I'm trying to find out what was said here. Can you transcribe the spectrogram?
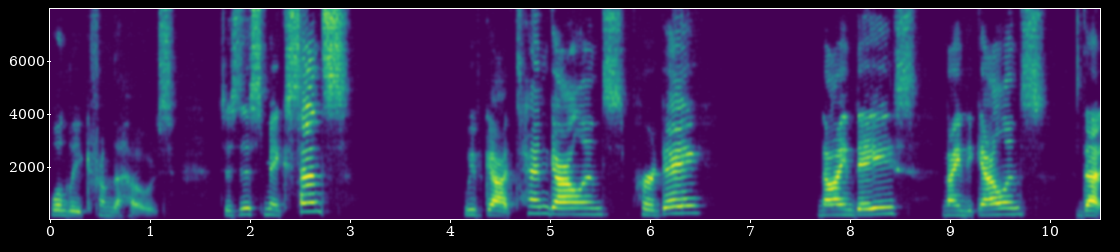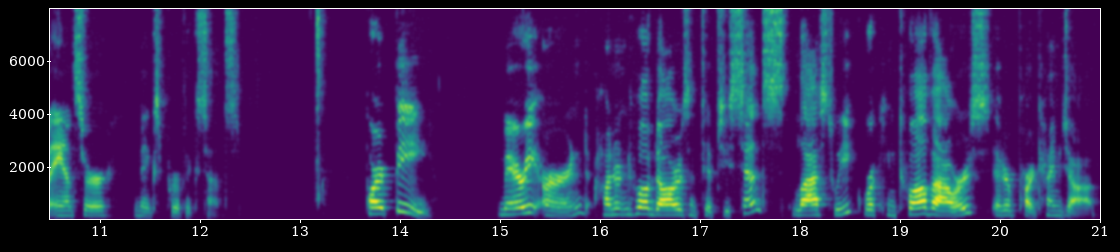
will leak from the hose. Does this make sense? We've got 10 gallons per day, nine days, 90 gallons. That answer makes perfect sense. Part B, Mary earned $112.50 last week working 12 hours at her part-time job.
